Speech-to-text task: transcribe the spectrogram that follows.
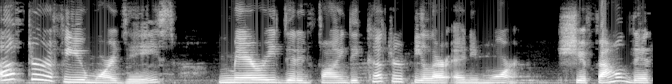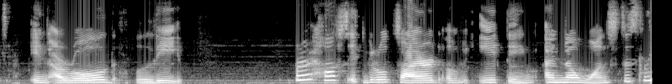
After a few more days, Mary didn't find the caterpillar anymore. She found it in a rolled leaf. Perhaps it grew tired of eating and now wants to sleep.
